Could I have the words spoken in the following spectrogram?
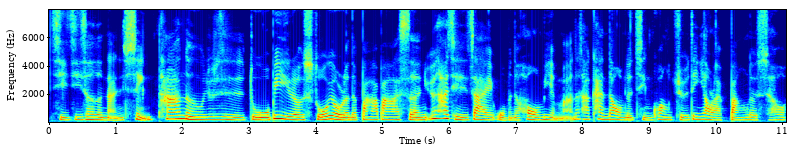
骑机车的男性，他呢就是躲避了所有人的叭叭声，因为他其实在我们的后面嘛。那他看到我们的情况，决定要来帮的时候。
